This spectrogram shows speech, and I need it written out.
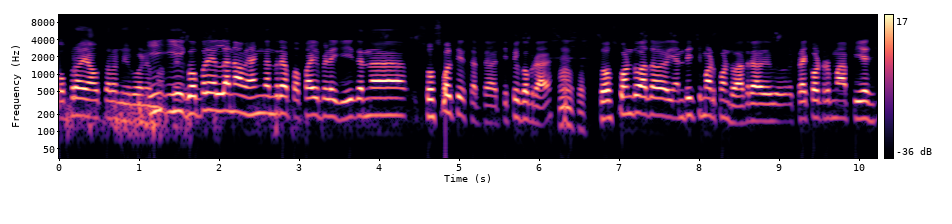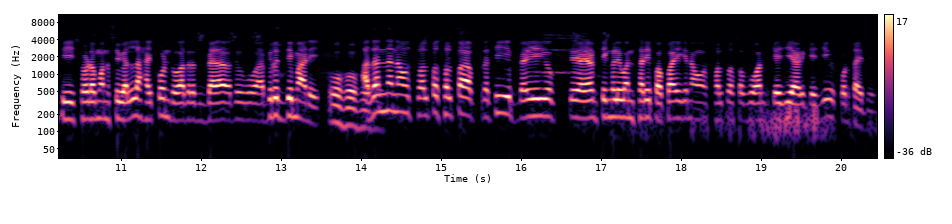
ಗೊಬ್ಬರ ಯಾವ ತರ ನಿರ್ವಹಣೆ ಈ ಈ ಗೊಬ್ಬರ ಎಲ್ಲ ನಾವ್ ಹೆಂಗಂದ್ರ ಪಪ್ಪಾಯಿ ಬೆಳೆಗೆ ಇದನ್ನ ಸೋಸ್ಕೊಳ್ತೀವಿ ಸರ್ ತಿಪ್ಪಿ ಗೊಬ್ಬರ. ಸೋಸ್ಕೊಂಡು ಅದ ಎನ್ರಿಚ್ ಮಾಡ್ಕೊಂಡು ಅದ್ರ trichoderma P H B pseudomonas ಇವೆಲ್ಲ ಹಾಕೊಂಡು ಅದ್ರ ಬೆಳ ಅಭಿವೃದ್ಧಿ ಮಾಡಿ. ಅದನ್ನ ನಾವು ಸ್ವಲ್ಪ ಸ್ವಲ್ಪ ಪ್ರತಿ ಬೆಳಿ ಎರಡ್ ತಿಂಗಳಿಗೆ ಒಂದ್ ಸರಿ ಪಪ್ಪಾಯಿಗೆ ನಾವು ಸ್ವಲ್ಪ ಸ್ವಲ್ಪ ಒಂದ್ ಕೆಜಿ ಎರಡ್ ಕೆಜಿ ಕೊಡ್ತಾ ಇದ್ದೀವಿ.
